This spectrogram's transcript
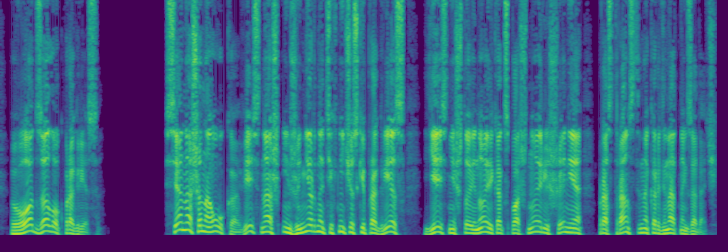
— вот залог прогресса. Вся наша наука, весь наш инженерно-технический прогресс есть не что иное, как сплошное решение пространственно-координатных задач.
